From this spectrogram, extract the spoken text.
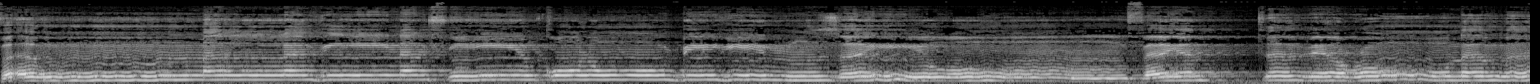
فأما الذين في قلوبهم زيغ فيتبعون ما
